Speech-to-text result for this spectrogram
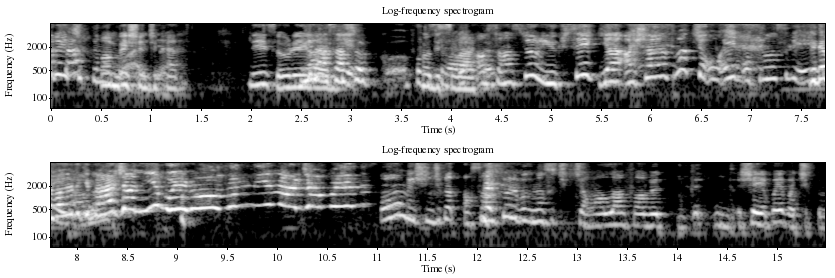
oraya çıktım. 15. bu arada kat. Neyse oraya Bir asansör Fobisi fobisi var. var. Asansör yüksek. Ya nasıl bakacağım? O ev oturması bir ev Bir de bana değil. dedi ki Mercan niye bu evi aldın? Niye Mercan bu evi? 15. kat asansörle böyle nasıl çıkacağım Allah falan böyle d- d- şey yapa yapa çıktım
